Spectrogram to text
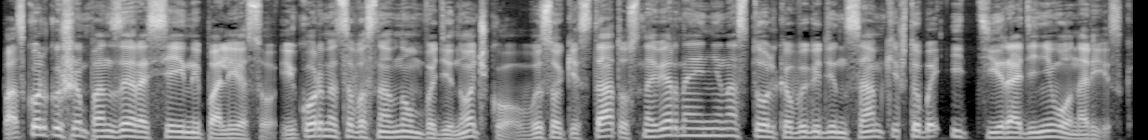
Поскольку шимпанзе рассеяны по лесу и кормятся в основном в одиночку, высокий статус, наверное, не настолько выгоден самке, чтобы идти ради него на риск.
